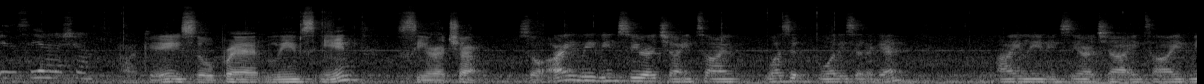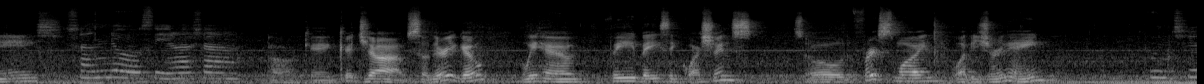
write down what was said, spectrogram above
in Sriracha. Okay, so Prae lives in Sriracha. So I live in Sriracha in Thai. What's it? What is it again? I live in Sriracha in Thai means. Sriracha. Okay, good job. So there you go. We have three basic questions. So the first one, what is your name? Kunchi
